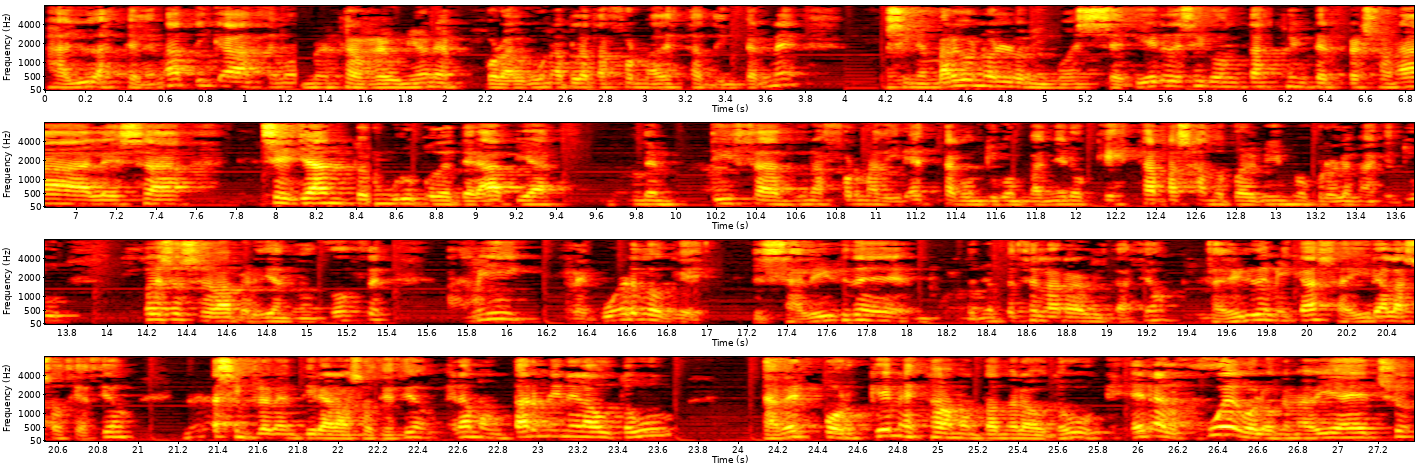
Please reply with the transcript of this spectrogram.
ayudas telemáticas, hacemos nuestras reuniones por alguna plataforma de estas de internet, sin embargo no es lo mismo, se pierde ese contacto interpersonal, ese llanto en un grupo de terapia empatizas de una forma directa con tu compañero que está pasando por el mismo problema que tú, todo eso se va perdiendo. Entonces, a mí recuerdo que el salir de, cuando yo empecé la rehabilitación, salir de mi casa e ir a la asociación, no era simplemente ir a la asociación, era montarme en el autobús, saber por qué me estaba montando el autobús, era el juego lo que me había hecho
